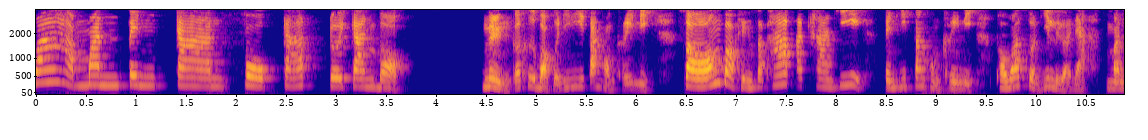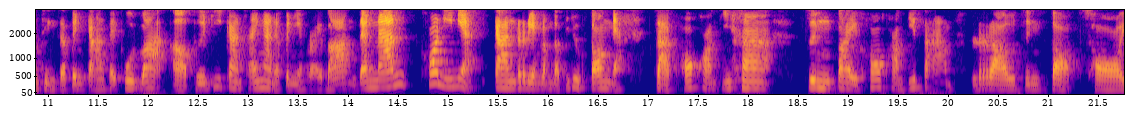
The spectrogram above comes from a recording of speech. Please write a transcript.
ว่ามันเป็นการโฟกัสโดยการบอก หนึ่งก็คือบอกพื้นที่ที่ตั้งของคลินิกสองบอกถึงสภาพอาคารที่เป็นที่ตั้งของคลินิก เพราะว่าส่วนที่เหลือเนี่ยมันถึงจะเป็นการไปพูดว่าเอ่อพื้นที่การใช้งานเนี่ยเป็นอย่างไรบ้าง ดังนั้น ข้อนี้เนี่ยการเรียงลำดับที่ถูกต้องเนี่ยจากข้อความที่ 5 จึงไปข้อความที่ 3 เราจึงตอบช้อย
